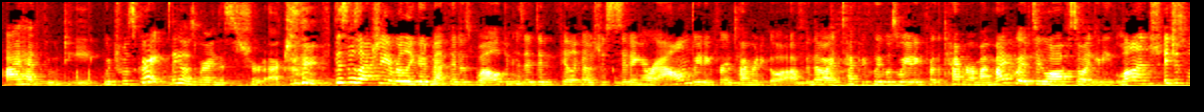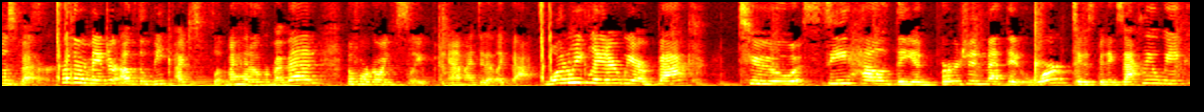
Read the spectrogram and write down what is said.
I had food to eat, which was great. I think I was wearing this shirt actually. this was actually a really good method as well because I didn't feel like I was just sitting around waiting for a timer to go off. And though I technically was waiting for the timer on my microwave to go off so I could eat lunch, it just was better. For the remainder of the week, I just flipped my head over my bed before going to sleep and I did it like that. One week later, we are back to see how the inversion method worked. It has been exactly a week.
